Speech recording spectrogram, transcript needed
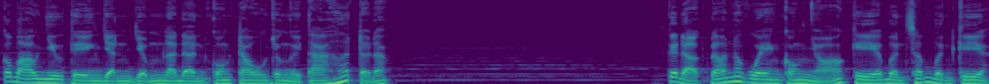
Có bao nhiêu tiền dành dụm là đền con trâu cho người ta hết rồi đó. Cái đợt đó nó quen con nhỏ kia ở bên xóm bên kia.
